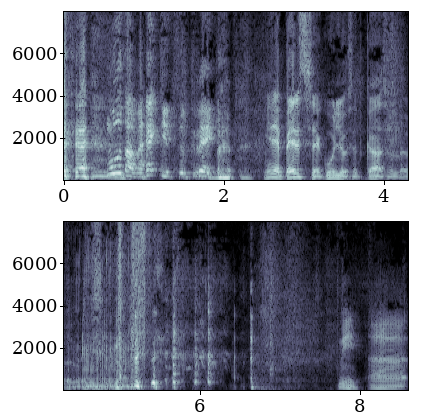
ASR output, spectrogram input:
muudame äkitselt reegleid. mine persse ja kuljused ka sulle veel. nii äh,,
